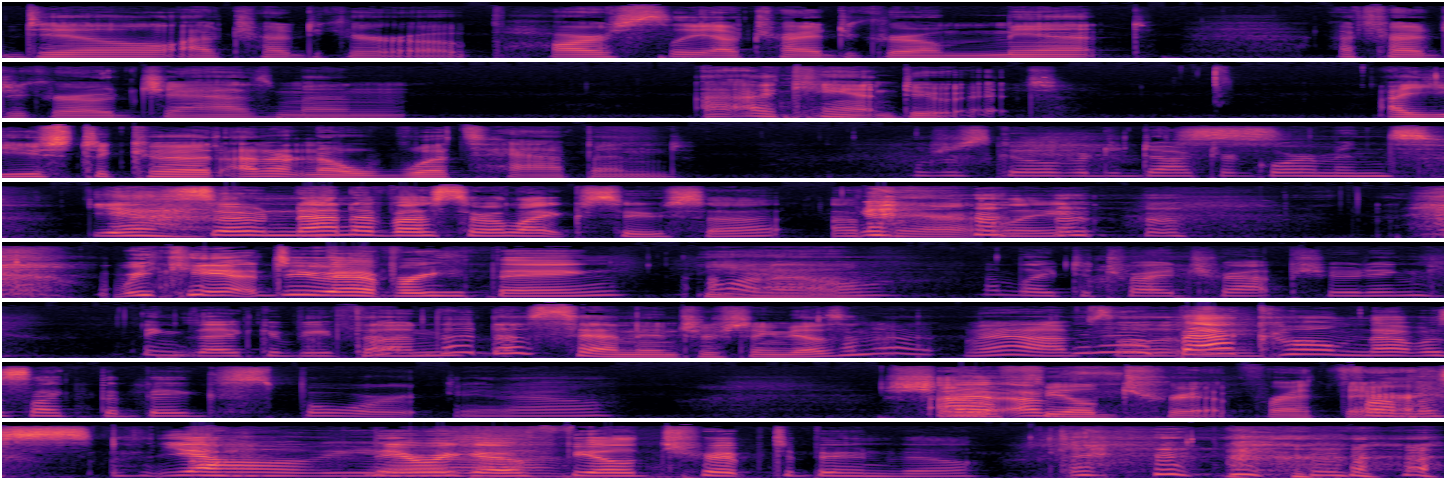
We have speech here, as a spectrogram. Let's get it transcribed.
dill. I've tried to grow parsley. I've tried to grow mint. I've tried to grow jasmine. I, I can't do it. I used to could. I don't know what's happened. We'll just go over to Dr. Gorman's. Yeah. So none of us are like Sousa, apparently. we can't do everything. I don't Yeah. know. I'd like to try trap shooting. I think that could be fun. that does sound interesting, doesn't it? yeah, You absolutely. know, back home, that was like the big sport, you know? Show I- I'm field trip right there. From a s yeah, Oh, there we go. yeah. Field trip to Boonville.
